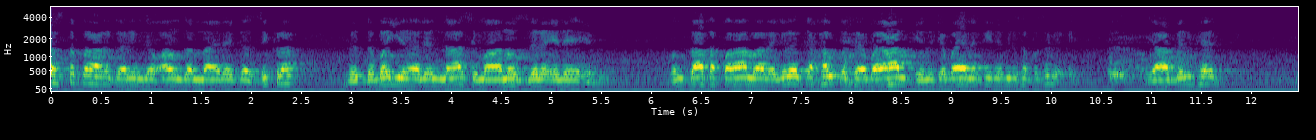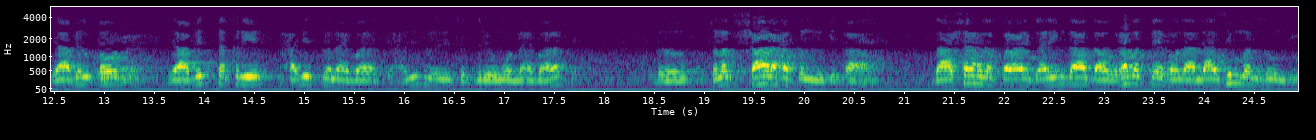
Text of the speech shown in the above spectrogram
نست قرآن کریم جو انزل اللہ علیہ کا ذکر لتبین للناس ما نزل الیہم. ان کا تا قرآن والے گرے کہ خلق سے بیان کی نیچے بیان کی نبی سے پسے گئی یا بالفید یا بالقول، یا بالتقریر، حدیث سنا عبارت ہے۔ حدیث میں صدر امور نہ عبارت ہے۔ سنت شارحت الکتاب، دا شرح دا قرآن کریم دا دا ربط پہ فودا لازم مرزون دی۔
